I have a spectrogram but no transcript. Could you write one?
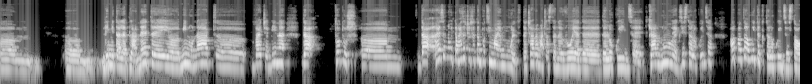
uh, uh, limitele planetei, uh, minunat, uh, vai ce bine, dar totuși. Uh, da, hai să ne uităm, hai să cercetăm puțin mai mult. De ce avem această nevoie de, de locuințe? Chiar nu există locuințe? Apa, da, uite câte locuințe stau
